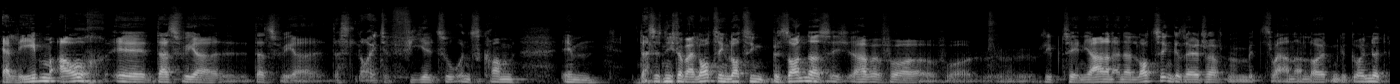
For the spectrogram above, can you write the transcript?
erleben auch, äh, dass wir, dass wir, dass Leute viel zu uns kommen. Das ist nicht nur bei Lotzing, Lotzing besonders. Ich habe vor, vor 17 Jahren eine Lotzing-Gesellschaft mit zwei anderen Leuten gegründet.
